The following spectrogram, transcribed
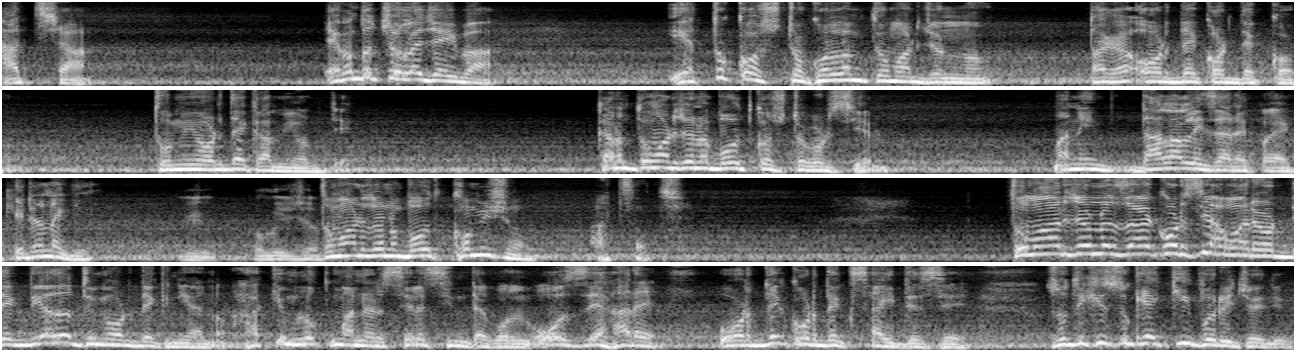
আচ্ছা এখন তো চলে যাইবা। এত কষ্ট করলাম তোমার জন্য। টাকা অর্ধেক অর্ধেক কর। তুমি অর্ধেক, আমি অর্ধেক। কারণ তোমার জন্য বহুত কষ্ট করছি মানে দালালি যারে কয়েক এটা নাকি? তোমার জন্য বহুত কমিশন আচ্ছা আচ্ছা। তোমার জন্য যা করছি, আমার অর্ধেক দিয়ে দাও, তুমি অর্ধেক নিয়ে আনো হাকিম লোকমানের ছেলে চিন্তা করল, ও যে হারে অর্ধেক অর্ধেক চাইতেছে। যদি কিছু কে কি পরিচয় দিব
